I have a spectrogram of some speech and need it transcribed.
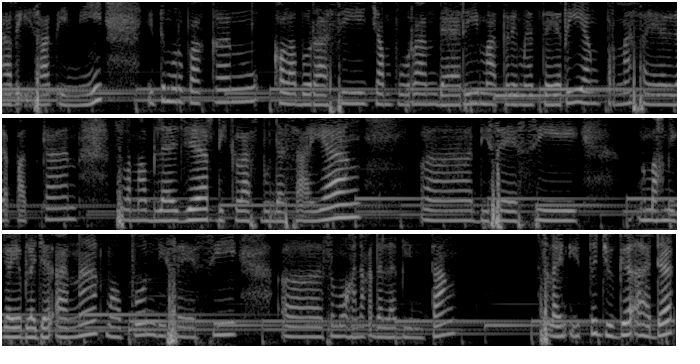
hari saat ini itu merupakan kolaborasi campuran dari materi-materi yang pernah saya dapatkan selama belajar di kelas Bunda Sayang uh, di sesi memahami gaya belajar anak maupun di sesi uh, semua anak adalah bintang Selain itu juga ada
